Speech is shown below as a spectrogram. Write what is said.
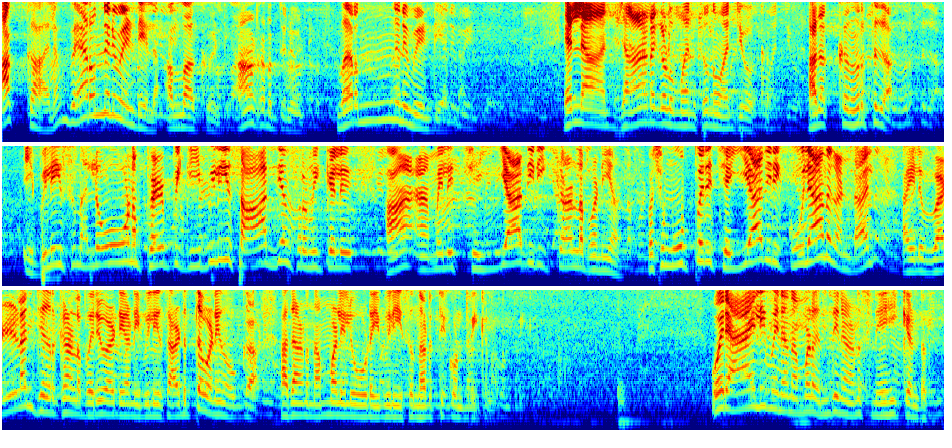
അക്കാലം വേറൊന്നിനു വേണ്ടിയല്ല. അള്ളാഹ്ക്ക് വേണ്ടി ആഹ്റത്തിന് വേണ്ടി വേറൊന്നിനു വേണ്ടിയല്ല. എല്ലാ ജാടകളും മനസ്സൊന്ന് മാറ്റി വെക്കുക. അതൊക്കെ നിർത്തുക. ഇബിലീസ് നല്ലോണം പഴപ്പിക്കും. ഇബിലീസ് ആദ്യം ശ്രമിക്കൽ ആ അമൽ ചെയ്യാതിരിക്കാനുള്ള പണിയാണ്. പക്ഷെ മൂപ്പര് ചെയ്യാതിരിക്കൂലെന്ന് കണ്ടാൽ അതിൽ വെള്ളം ചേർക്കാനുള്ള പരിപാടിയാണ് ഇബിലീസ് അടുത്ത പണി നോക്കുക. അതാണ് നമ്മളിലൂടെ ഇബിലീസ് നടത്തിക്കൊണ്ടിരിക്കുന്നത്. ഒരാലിമിനെ നമ്മൾ എന്തിനാണ് സ്നേഹിക്കേണ്ടത്?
